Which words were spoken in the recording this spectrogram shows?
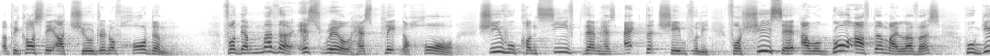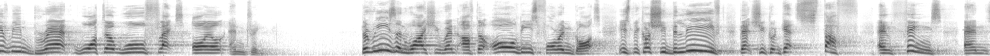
uh, because they are children of whoredom. For their mother Israel has played the whore. She who conceived them has acted shamefully. For she said, I will go after my lovers who give me bread, water, wool, flax, oil, and drink. The reason why she went after all these foreign gods is because she believed that she could get stuff and things and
